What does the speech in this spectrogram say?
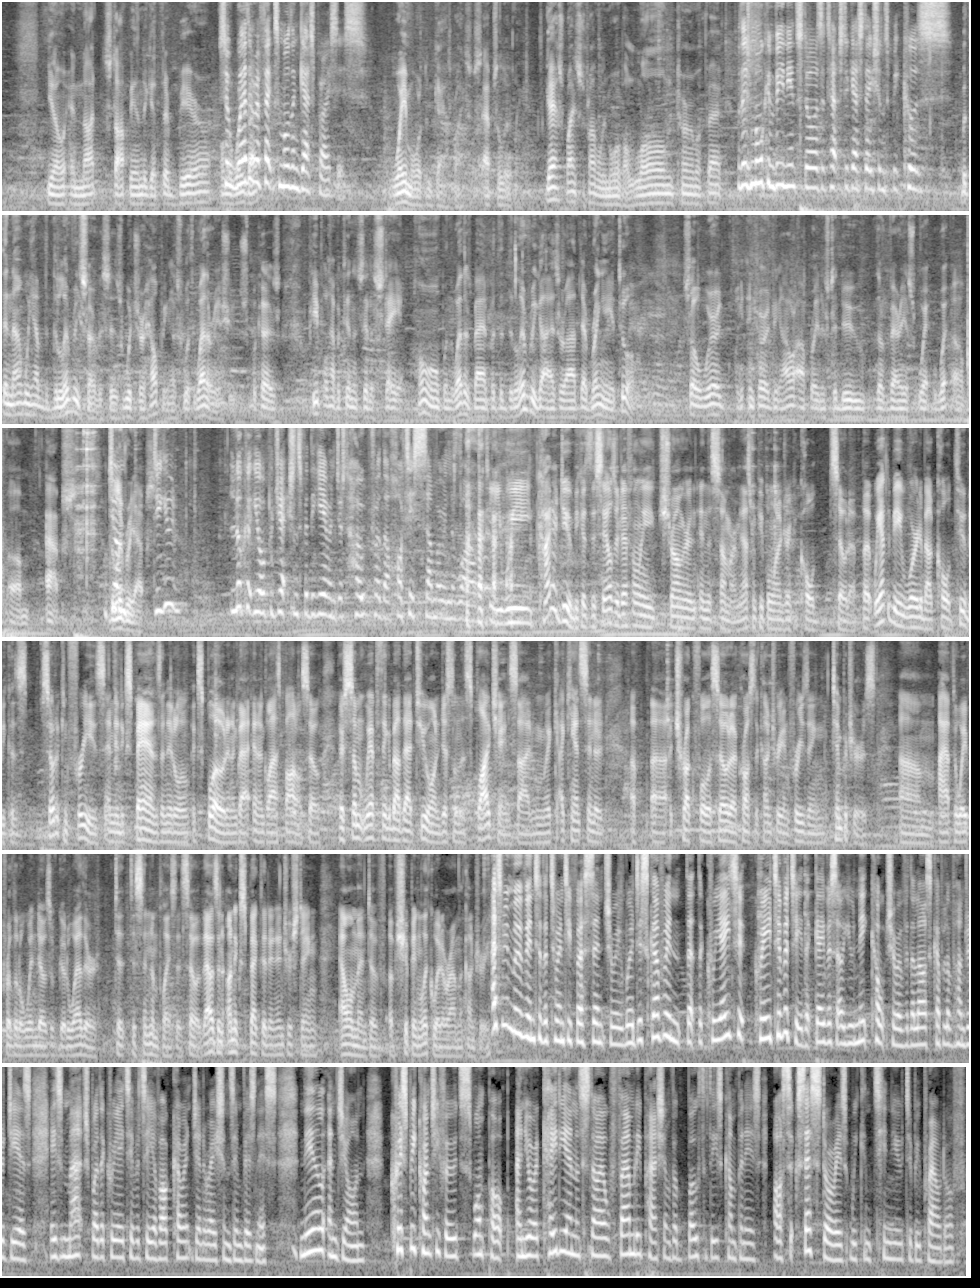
You know, and not stop in to get their beer. So, the weather affects more than gas prices. way more than gas prices, absolutely. Gas prices is probably more of a long-term effect, But there's more convenience stores attached to gas stations because. but then now we have the delivery services which are helping us with weather issues because people have a tendency to stay at home when the weather's bad, but the delivery guys are out there bringing it to them. So we're encouraging our operators to do the various we- we- uh, um, apps, John, delivery apps. Do you look at your projections for the year and just hope for the hottest summer in the world? we kind of do because the sales are definitely stronger in, in the summer. I mean, that's when people want to drink a cold soda. But we have to be worried about cold too because soda can freeze and it expands and it'll explode in a, gla- in a glass bottle. So there's some we have to think about that too on just on the supply chain side. I, mean, I can't send a, a, a truck full of soda across the country in freezing temperatures. Um, I have to wait for little windows of good weather to, to send them places. So that was an unexpected and interesting element of, of shipping liquid around the country. As we move into the 21st century, we're discovering that the creati- creativity that gave us our unique culture over the last couple of hundred years is matched by the creativity of our current generations in business. Neil and John, crispy, crunchy foods, Swamp Pop, and your Acadiana style family passion for both of these companies are success stories we continue to be proud of.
